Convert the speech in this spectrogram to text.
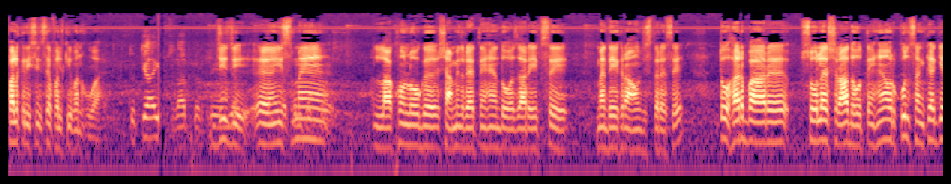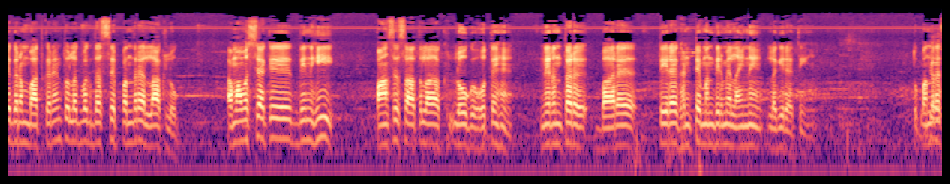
फल कृषि से फल की वन हुआ है। तो क्या रात करते हैं? जी जी इसमें लाखों लोग शामिल रहते हैं। 2001 से मैं देख रहा हूँ जिस तरह से। तो हर बार 16 श्राद्ध होते हैं और कुल संख्या की अगर हम बात करें तो लगभग 10 से 15 लाख लोग। अमावस्या के दिन ही पाँच से सात लाख लोग होते हैं। निरंतर बारह तेरह घंटे मंदिर में लाइनें लगी रहती हैं। तो पंद्रह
